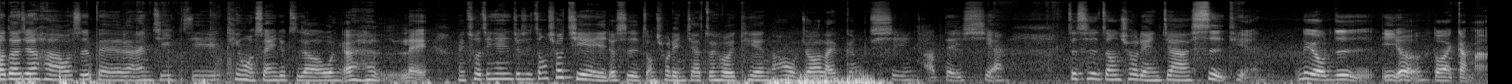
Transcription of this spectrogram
好大家好，我是北蓝鸡鸡，听我声音就知道我应该很累。没错，今天就是中秋节，也就是中秋连假最后一天，然后我就要来更新 update 一下，这次中秋连假四天，六日一二都在干嘛？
